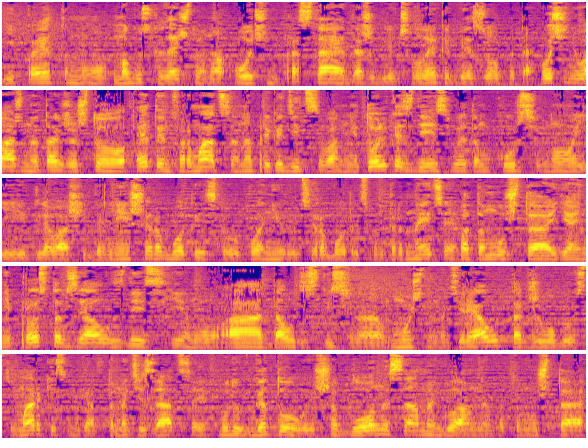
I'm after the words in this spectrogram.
и поэтому могу сказать, что она очень простая даже для человека без опыта. Очень важно также, что эта информация, она пригодится вам не только здесь, в этом курсе, но и для вашей дальнейшей работы, если вы планируете работать в интернете, потому что я не просто взял здесь схему, а дал действительно мощный материал, также в области маркетинга, автоматизации. Будут готовые шаблоны, самое главное, потому что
